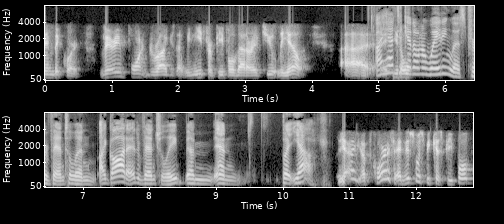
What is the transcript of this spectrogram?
Symbicort, very important drugs that we need for people that are acutely ill. Uh, I had to know, get on a waiting list for Ventolin. I got it eventually, um, and but yeah, yeah, of course. And this was because people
